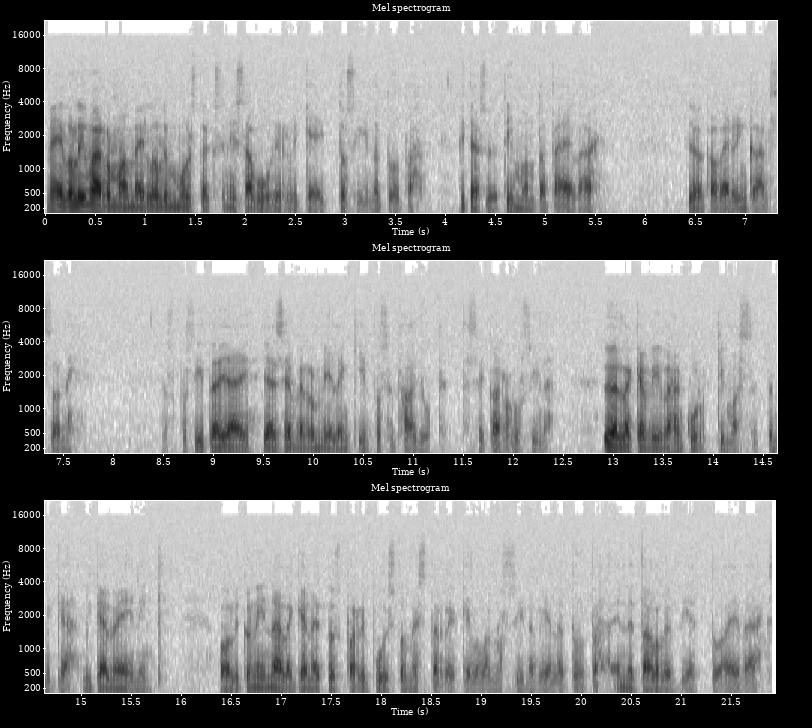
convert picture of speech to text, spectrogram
Meillä oli varmaan, meillä oli muistaakseni savuhirvikeitto siinä, tuota, mitä syötiin monta päivää työkaverin kanssa, niin jospa siitä jäi, jäi sen verran mielenkiintoiset hajut, että se karhu siinä yöllä kävi vähän kurkkimassa, että mikä, mikä meininki. Vai oliko niin nälkäinen, että olisi pari puistomestaria kelvannut siinä vielä tuota, ennen talven viettoa evääksi?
